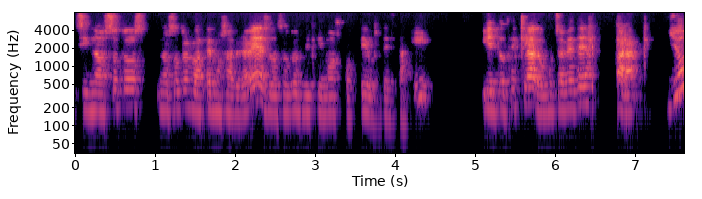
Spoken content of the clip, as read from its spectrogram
si nosotros, nosotros lo hacemos al revés, nosotros decimos, ¿por qué usted está aquí? Y entonces, claro, muchas veces, para yo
